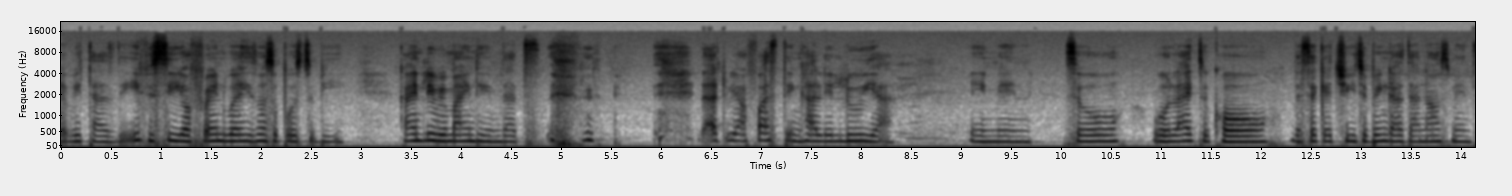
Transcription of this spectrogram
every Thursday. If you see your friend where he's not supposed to be, kindly remind him that that we are fasting. Hallelujah. Amen. So we would like to call the secretary to bring us the announcement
